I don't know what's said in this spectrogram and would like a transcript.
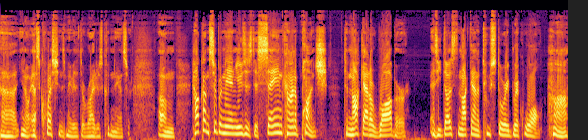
Uh, you know, ask questions maybe that the writers couldn't answer. Um, how come Superman uses the same kind of punch to knock out a robber as he does to knock down a two story brick wall? Huh?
